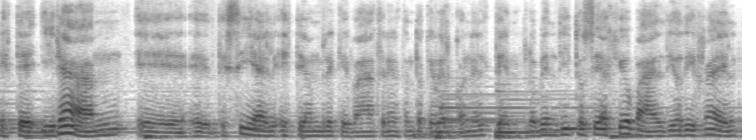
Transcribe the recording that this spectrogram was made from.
este, Irán, eh, eh, decía este hombre que va a tener tanto que ver con el templo, bendito sea Jehová, el Dios de Israel,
